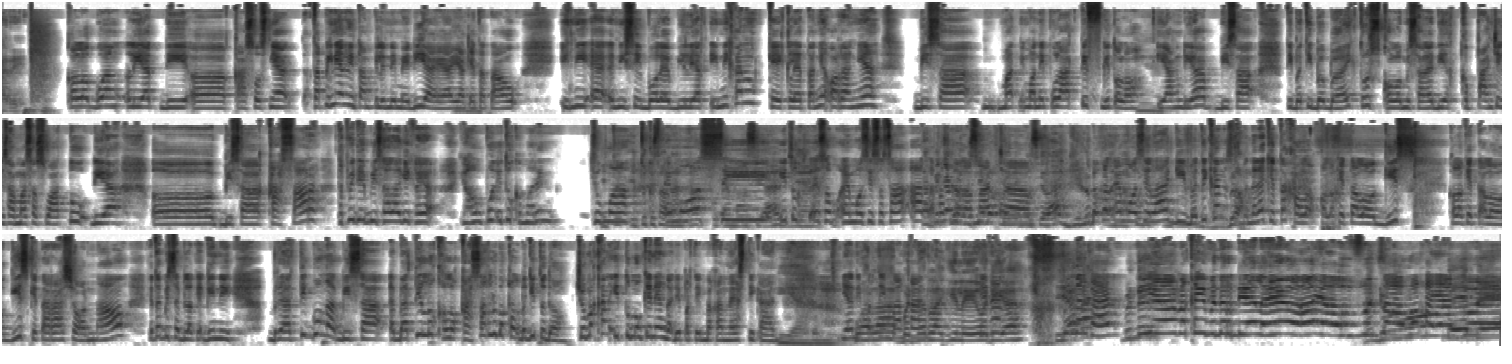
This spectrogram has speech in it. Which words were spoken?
kalau gua lihat di eh, kasusnya tapi ini yang ditampilin di media ya yang Hmm. kita tahu ini eh, ini si boleh biliar ini kan kayak kelihatannya orangnya bisa ma- manipulatif gitu loh Iya. yang dia bisa tiba-tiba baik terus kalau misalnya dia kepancing sama sesuatu dia eh, bisa kasar tapi dia bisa lagi kayak ya ampun itu kemarin cuma itu, itu kesalahan aku, emosi, aja. itu em- emosi sesaat Tapi apa kan segala macam emosi lagi. Lu bakal bakal emosi lagi. Berarti kan sebenarnya kita kalau kalau kita logis, kalau kita logis, kita rasional, kita bisa bilang kayak gini. Berarti gue nggak bisa. eh, Berarti lu kalau kasar lu bakal begitu dong. Cuma kan itu mungkin yang nggak dipertimbangkan Lesti kan. Iya benar. Yang Walah dipertimbangkan. bener lagi Leo kan? dia. Iya Bener kan? Bener. Iya makanya bener dia Leo Ya ampun Aduh, sama kayak Bebe. gue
